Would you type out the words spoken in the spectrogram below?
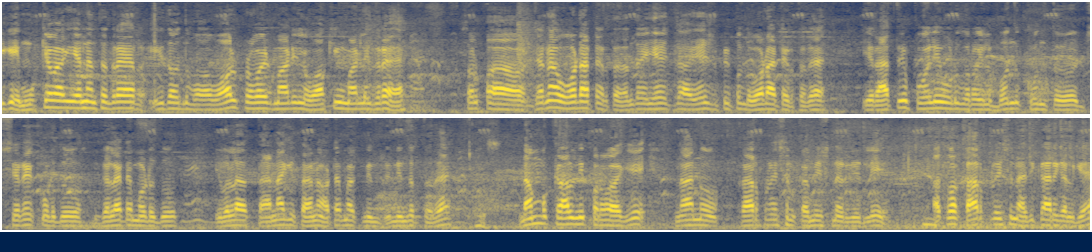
ಈಗ ಮುಖ್ಯವಾಗಿ ಏನಂತಂದರೆ ಇದೊಂದು ವಾಲ್ ಪ್ರೊವೈಡ್ ಮಾಡಿ, ಇಲ್ಲಿ ವಾಕಿಂಗ್ ಮಾಡಲಿದ್ರೆ ಸ್ವಲ್ಪ ಜನ ಓಡಾಟ ಇರ್ತದೆ. ಅಂದರೆ ಏಜ್ ಏಜ್ ಪೀಪಲ್ದು ಓಡಾಟ ಇರ್ತದೆ. ಈ ರಾತ್ರಿ ಪೋಲಿ ಹುಡುಗರು ಇಲ್ಲಿ ಬಂದು ಕುಂತು ಶೆರೆ ಕುಡಿದು, ಗಲಾಟೆ ಮಾಡೋದು, ಇವೆಲ್ಲ ತಾನಾಗಿ ತಾನು ಆಟೋಮ್ಯಾಟಿಕ್ ನಿಂತ್ ನಿಂದಿರ್ತದೆ. ನಮ್ಮ ಕಾಲನಿ ಪರವಾಗಿ ನಾನು ಕಾರ್ಪೊರೇಷನ್ ಕಮಿಷನರ್ಗಿರಲಿ ಅಥವಾ ಕಾರ್ಪೊರೇಷನ್ ಅಧಿಕಾರಿಗಳಿಗೆ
